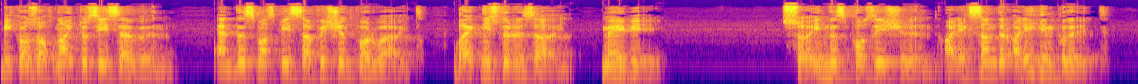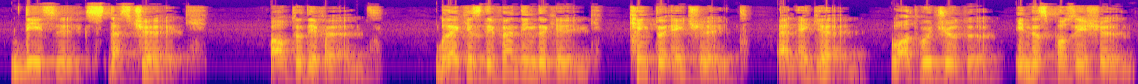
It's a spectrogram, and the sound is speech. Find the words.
because of knight to c7, and this must be sufficient for white. Black needs to resign, maybe. So in this position, Alexander Alekhine played d6, that's check. How to defend? Black is defending the king, king to h8. And again, what would you do in this position?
